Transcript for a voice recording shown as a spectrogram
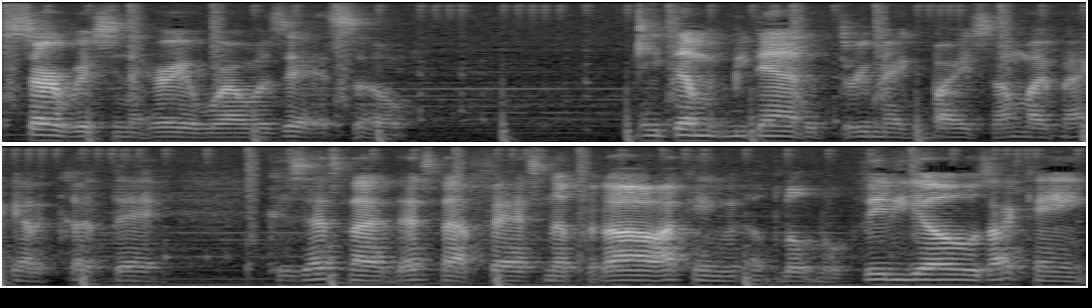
service in the area where I was at, so he dumbed me down to three megabytes. So I'm like, man, I gotta cut that because that's not that's not fast enough at all. I can't even upload no videos. I can't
